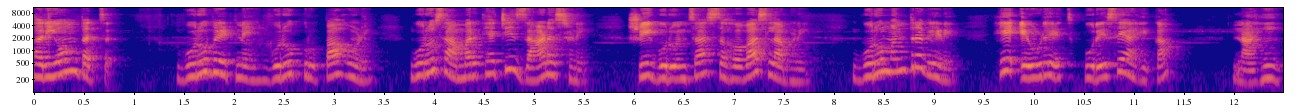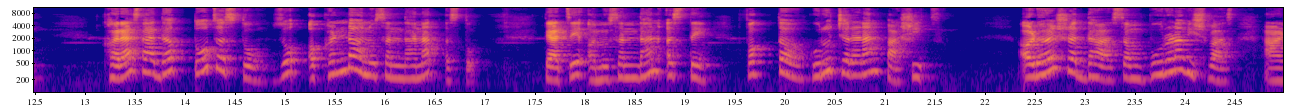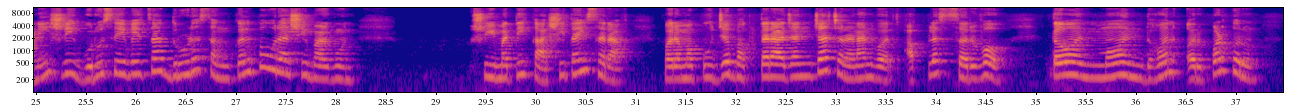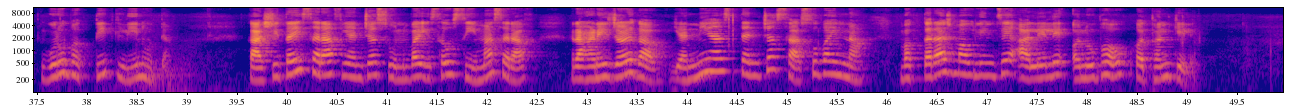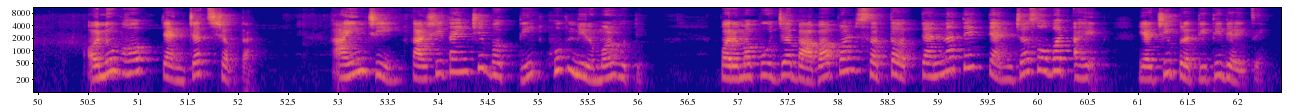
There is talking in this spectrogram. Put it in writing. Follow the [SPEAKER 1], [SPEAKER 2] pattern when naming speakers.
[SPEAKER 1] हरिओम तत्स गुरु भेटणे गुरु कृपा होणे गुरु सामर्थ्याची जाण असणे श्री गुरूंचा सहवास लाभणे गुरुमंत्र घेणे हे एवढेच पुरेसे आहे का? नाही. खरा साधक तोच असतो जो अखंड अनुसंधानात असतो. त्याचे अनुसंधान असते फक्त गुरुचरणांपाशीच. अढळ श्रद्धा संपूर्ण विश्वास आणि श्री गुरुसेवेचा दृढ संकल्प उराशी बाळगून श्रीमती काशीताई सराफ परमपूज्य भक्तराजांच्या चरणांवर आपलं सर्व तन मन धन अर्पण करून गुरुभक्तीत लीन होत्या. काशीताई सराफ यांच्या सुनबाई सौ सीमा सराफ राहणे जळगाव यांनी आज त्यांच्या सासूबाईंना भक्तराज माऊलींचे आलेले अनुभव कथन केले. अनुभव त्यांच्याच शब्दात. आईंची काशीताईंची भक्ती खूप निर्मळ होती. परमपूज्य बाबा पण सतत त्यांना ते त्यांच्यासोबत आहेत याची प्रतिती द्यायचे.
